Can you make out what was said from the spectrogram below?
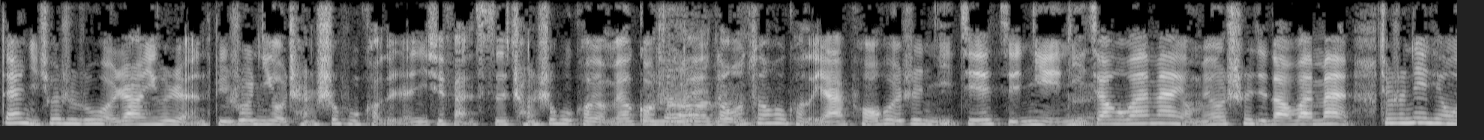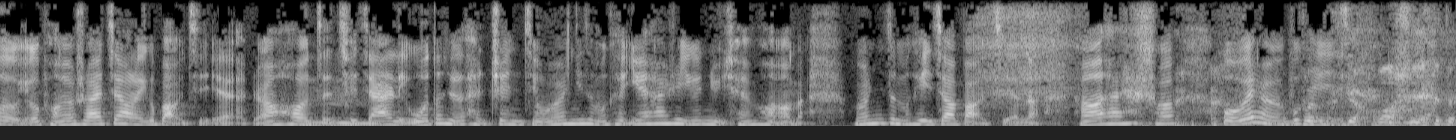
但是你确实如果让一个人，比如说你有城市户口的人，你去反思城市户口有没有构成对农村户口的压迫，或者是你阶级，你你叫个外卖有没有涉及到外卖？就是那天我有一个朋友说他叫了一个保洁，然后在去家里，我都觉得很震惊。我说你怎么可以？因为他是一个女权朋友嘛。我说你怎么可以叫保洁呢？然后他说我为什么不可以叫保洁的？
